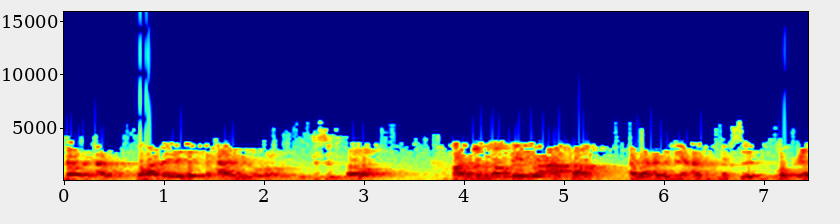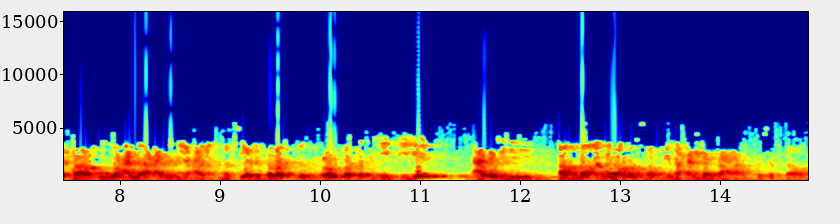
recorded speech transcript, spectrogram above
لا بحاله وهذا يليق بحاله الأخروي. اكتسب قال مثلا غير يعاقب. على عدم إعادة نفسه. خب عقابه وعلى عدم إعادة نفسه. يعني ترتب حرمة تكليفية عليه. أما أنه هذا الصرف في محله بعد فسبتاه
